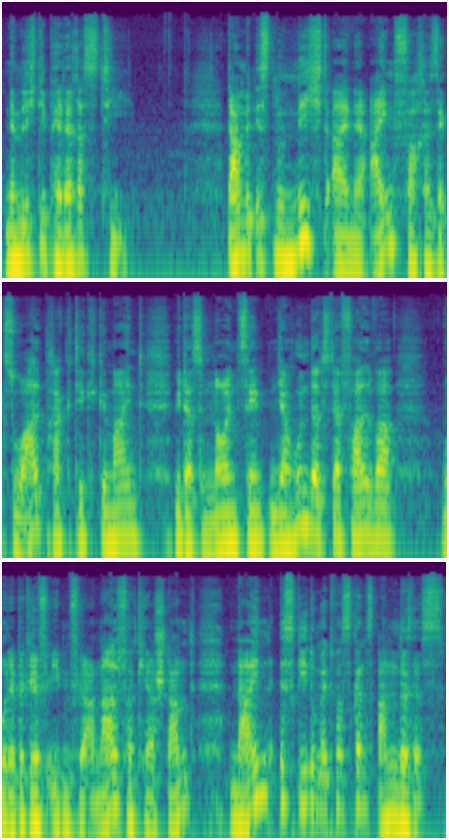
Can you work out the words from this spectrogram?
nämlich die Päderastie. Damit ist nun nicht eine einfache Sexualpraktik gemeint, wie das im 19. Jahrhundert der Fall war, wo der Begriff eben für Analverkehr stand, nein, es geht um etwas ganz anderes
